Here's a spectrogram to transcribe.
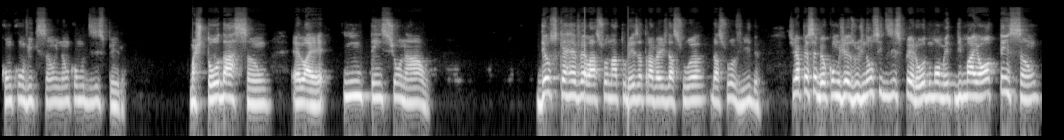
com convicção e não como desespero. Mas toda ação ela é intencional. Deus quer revelar a sua natureza através da sua, da sua vida. Você já percebeu como Jesus não se desesperou no momento de maior tensão?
